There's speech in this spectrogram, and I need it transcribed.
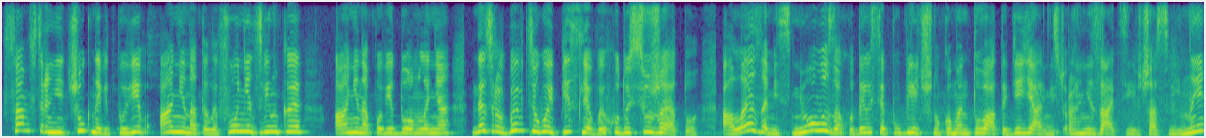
Сам Стернічук не відповів ані на телефонні дзвінки, ані на повідомлення. Не зробив цього і після виходу сюжету. Але замість нього заходився публічно коментувати діяльність організації в час війни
